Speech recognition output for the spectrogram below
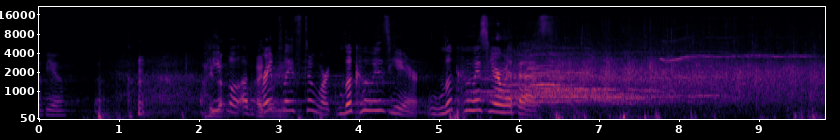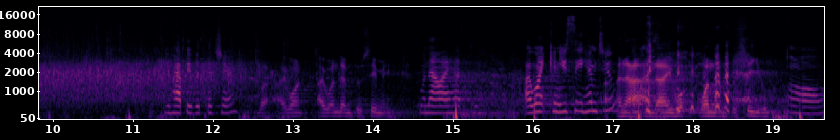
Love you. People of Great Place to Work, look who is here. Look who is here with us. You happy with the chair? But I want, I want them to see me. Well, now I have to. I want. Can you see him too? And I, and I want them to see you. Oh.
